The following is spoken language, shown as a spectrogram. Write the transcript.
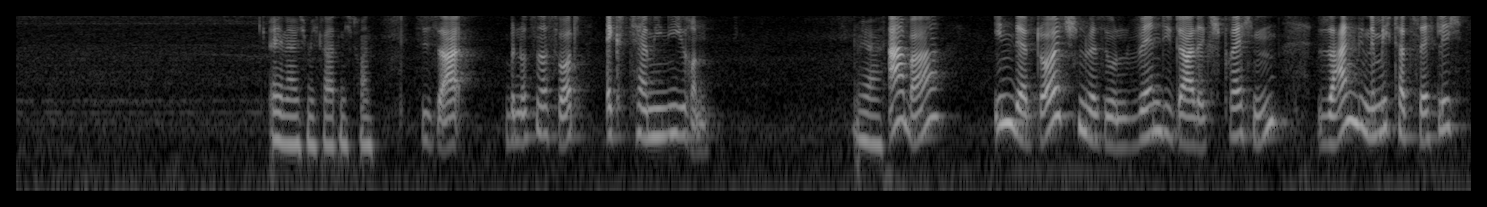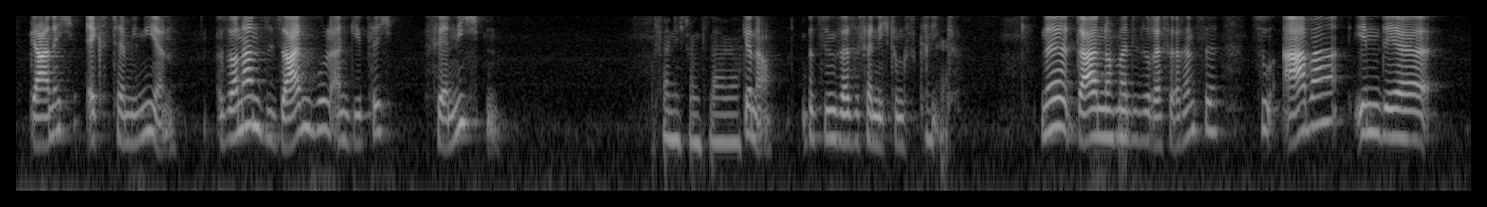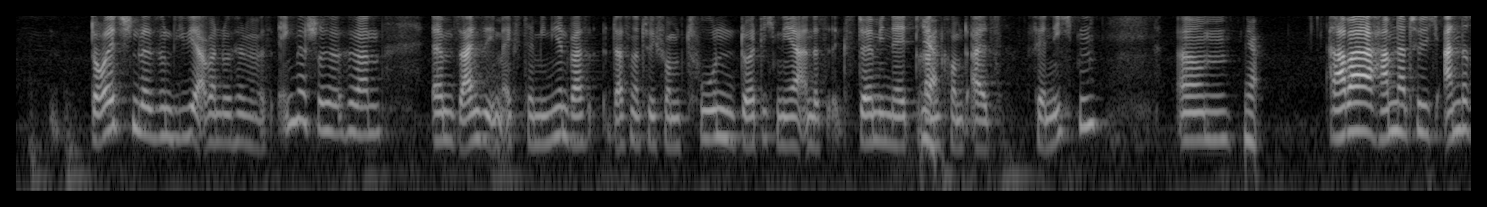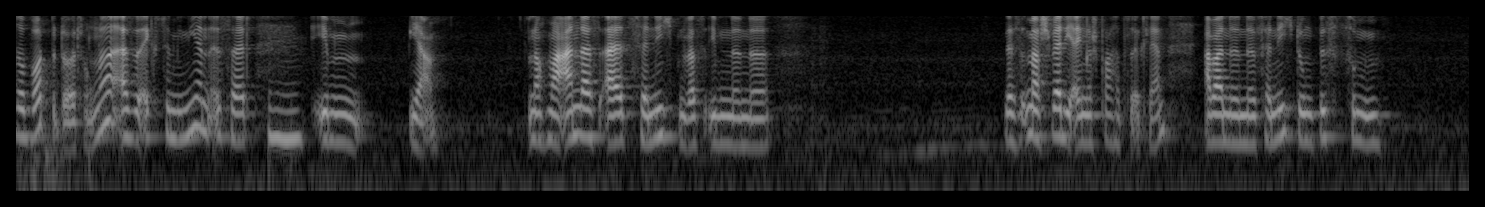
Erinnere ich mich gerade nicht dran. Sie benutzen das Wort exterminieren. Ja. Aber in der deutschen Version, wenn die Daleks sprechen, sagen die nämlich tatsächlich gar nicht exterminieren, sondern sie sagen wohl angeblich vernichten. Vernichtungslager. Genau, beziehungsweise Vernichtungskrieg. Okay. Ne, da nochmal diese Referenz zu, aber in der deutschen Version, die wir aber nur hören, wenn wir das Englische hören, ähm, sagen sie eben exterminieren, was das natürlich vom Ton deutlich näher an das Exterminate Ja. drankommt als vernichten. Ähm, Ja. aber haben natürlich andere Wortbedeutungen. Ne? Also exterminieren ist halt Mhm. eben, ja, nochmal anders als vernichten, was eben eine, das ist immer schwer, die eigene Sprache zu erklären, aber eine, eine Vernichtung bis zum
